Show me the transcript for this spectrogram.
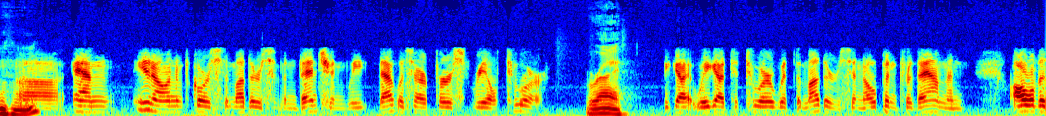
uh, and you know, and of course the Mothers of Invention. We that was our first real tour. Right. We got we got to tour with the Mothers and open for them, and all of a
